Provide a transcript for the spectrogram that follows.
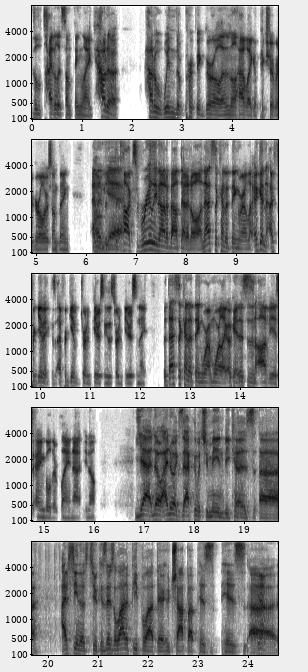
they'll title it something like how to how to win the perfect girl and then they'll have like a picture of a girl or something and Oh, then the, yeah. the talk's really not about that at all and that's the kind of thing where i'm like again i forgive it because i forgive jordan peterson because it's jordan peterson night but that's the kind of thing where i'm more like okay this is an obvious angle they're playing at you know Yeah, no, I know exactly what you mean because uh, I've seen those too. Because there's a lot of people out there who chop up his his uh,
